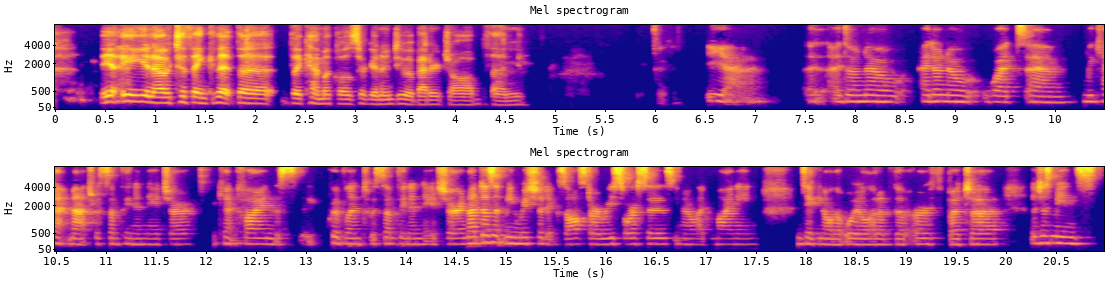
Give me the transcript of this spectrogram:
yeah. you know to think that the the chemicals are going to do a better job than yeah I don't know. I don't know what um, we can't match with something in nature. We can't find this equivalent with something in nature, and that doesn't mean we should exhaust our resources. You know, like mining and taking all the oil out of the earth, but uh, it just means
